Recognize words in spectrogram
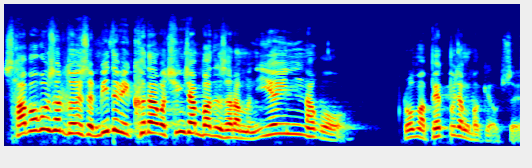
사복음서를 통해서 믿음이 크다고 칭찬받은 사람은 이 여인하고 로마 백부장밖에 없어요.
